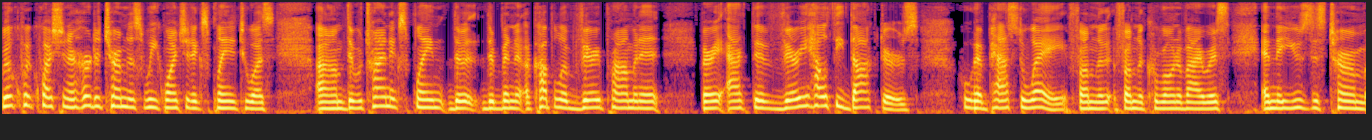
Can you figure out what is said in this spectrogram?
real quick question: I heard a term this week. Want you to explain it to us? Um, they were trying to explain. There, there've been a couple of very prominent, very active, very healthy doctors who have passed away from the from the coronavirus, and they use this term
